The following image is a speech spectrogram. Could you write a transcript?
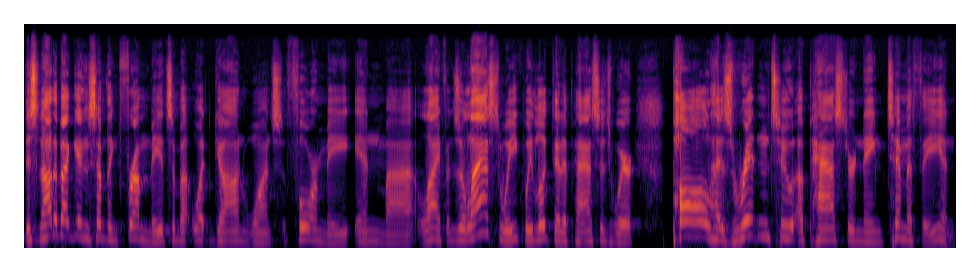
it's not about getting something from me, it's about what God wants for me in my life. And so, last week, we looked at a passage where Paul has written to a pastor named Timothy. And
